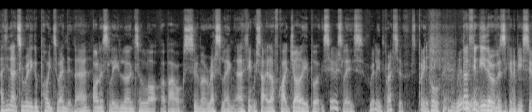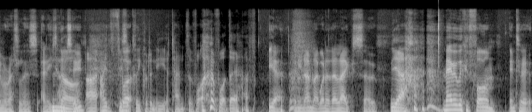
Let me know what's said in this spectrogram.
I think that's a really good point to end it there. Honestly, learnt a lot about sumo wrestling, and I think we started off quite jolly. But seriously, it's really impressive. It's pretty cool. Really Don't think either yeah. of us are going to be sumo wrestlers anytime no, soon. I, I physically couldn't eat a tenth of what of what they have. Yeah, I mean, I'm like one of their legs, so Yeah, maybe we could form into.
